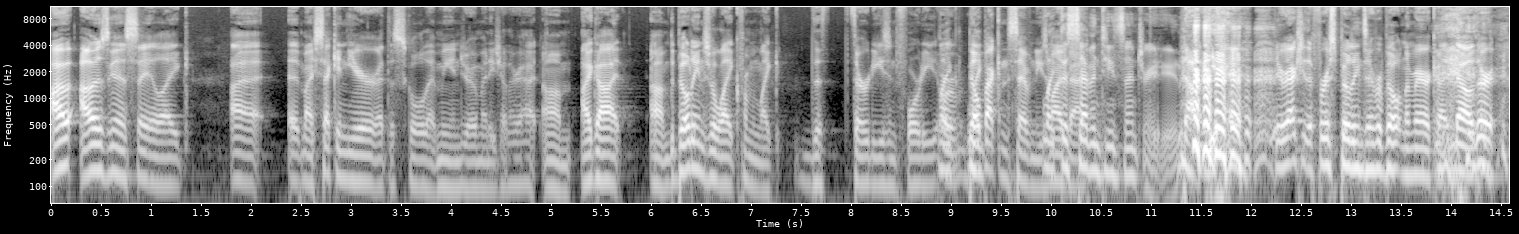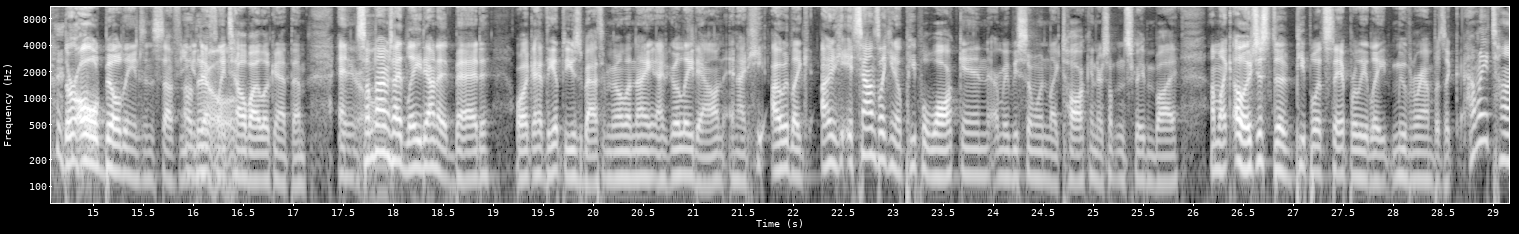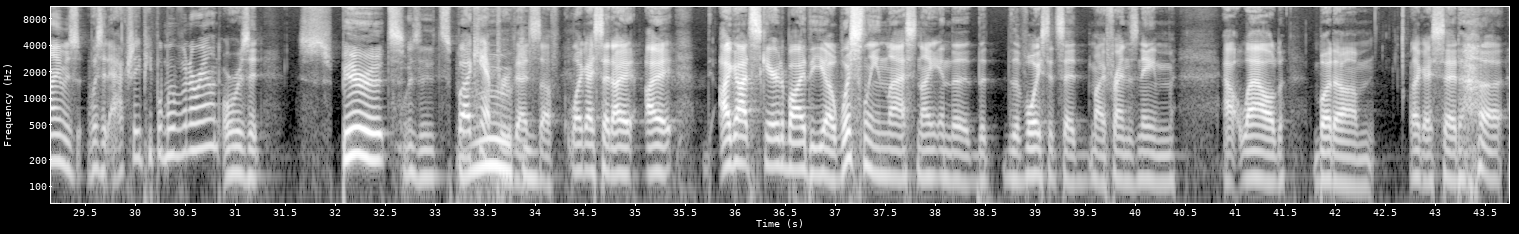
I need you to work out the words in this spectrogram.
I I was gonna say like I at my second year at the school that me and Joe met each other at, um, I got um the buildings are like from like the 30s and 40s or Like- built like- back in the 70s. like the bad. 17th century dude No, yeah. they were actually the first buildings ever built in America. No, they're they're old buildings and stuff. You Oh, can definitely old. tell by looking at them. And They're sometimes I'd lay down at bed, or like I had to get up to use the bathroom in the middle of the night, and I'd go lay down, and I'd he- I would like I it sounds like you know people walking or maybe someone like talking or something scraping by. I'm like, oh, it's just the people that stay up really late moving around. But it's like, how many times was it actually people moving around, or was it spirits? was it But I can't prove that stuff. Like I said, I I I got scared by the uh, whistling last night and the, the the voice that said my friend's name out loud. But um, like I said, uh,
